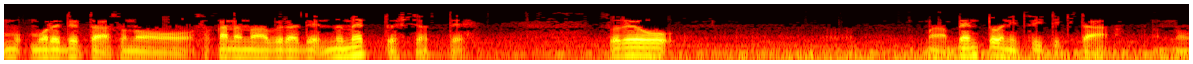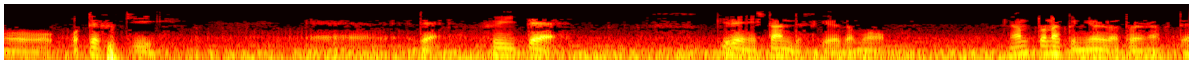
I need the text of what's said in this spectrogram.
漏れ出たその魚の油でぬめっとしちゃって、それを、まあ、弁当についてきた、あのお手拭きえー、で拭いてきれいにしたんですけれどもなんとなく匂いが取れなくて、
